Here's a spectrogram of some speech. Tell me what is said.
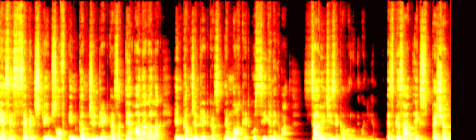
कैसे seven streams of income generate कर सकते हैं अलग अलग इनकम जनरेट कर सकते हैं मार्केट को सीखने के बाद सारी चीज़ें कवर होने वाली है। इसके साथ एक स्पेशल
